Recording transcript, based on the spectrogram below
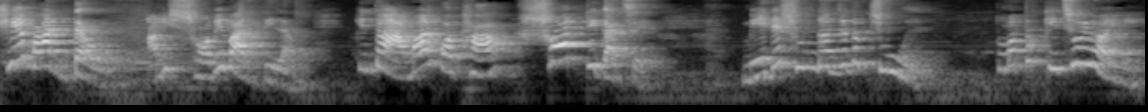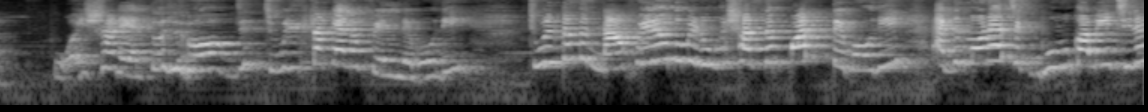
সে বাদ দাও। আমি সবই বাদ দিলাম। কিন্তু আমার কথা সব ঠিক আছে। মেয়েদের সৌন্দর্য তো চুল। তোমার তো কিছুই হয়নি। পয়সার এত লোভ যে চুলটা কেন ফেললে বৌদি? চুলটা তো না ফেলেও তুমি রুগী সাজতে পারতে বৌদি। একদিন মনে আছে ভুরু কামিয়েছিলে?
